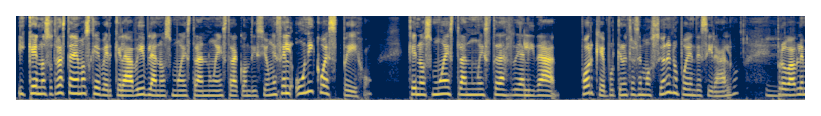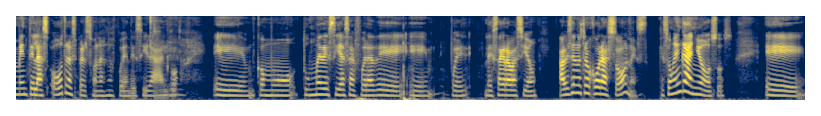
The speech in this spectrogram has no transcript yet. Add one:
Y que nosotras tenemos que ver que la Biblia nos muestra nuestra condición. Es el único espejo que nos muestra nuestra realidad. ¿Por qué? Porque nuestras emociones nos pueden decir algo. Probablemente las otras personas nos pueden decir algo. Eh, como tú me decías afuera de, eh, pues, de esa grabación, a veces nuestros corazones, que son engañosos, eh,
